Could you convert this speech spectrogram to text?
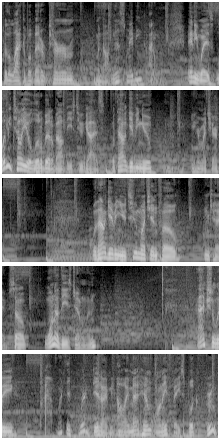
for the lack of a better term, monotonous, maybe? I don't know. Anyways, let me tell you a little bit about these two guys without giving you. You hear my chair? Without giving you too much info. Okay, so one of these gentlemen actually where did where did I meet? Oh, I met him on a Facebook group.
